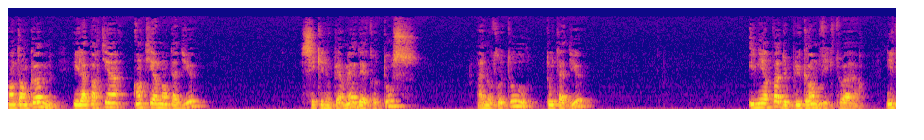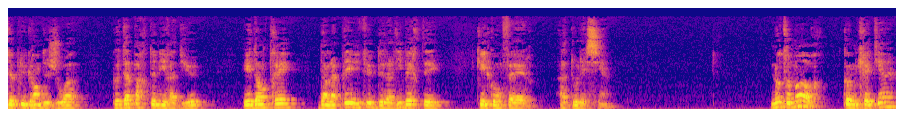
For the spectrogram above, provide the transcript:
En tant qu'homme, il appartient entièrement à Dieu, ce qui nous permet d'être tous à notre tour tout à Dieu Il n'y a pas de plus grande victoire, ni de plus grande joie que d'appartenir à Dieu et d'entrer dans la plénitude de la liberté qu'il confère à tous les siens. Notre mort, comme chrétien,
